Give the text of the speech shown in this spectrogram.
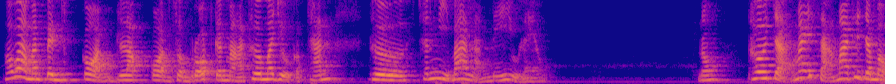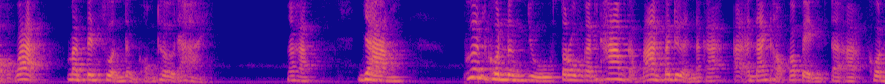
เพราะว่ามันเป็นก่อนหลักก่อนสมรสกันมา เธอมาอยู่กับฉัน เธอฉันมีบ้านหลังนี้อยู่แล้วเนาะเธอจะไม่สามารถที่จะบอกว่ามันเป็นส่วนหนึ่งของเธอได้นะคะ อย่างเพื่อนคนหนึ่งอยู่ตรงกันข้ามกับบ้านป้าเดือนนะคะ อันนั้นเขาก็เป็นคน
